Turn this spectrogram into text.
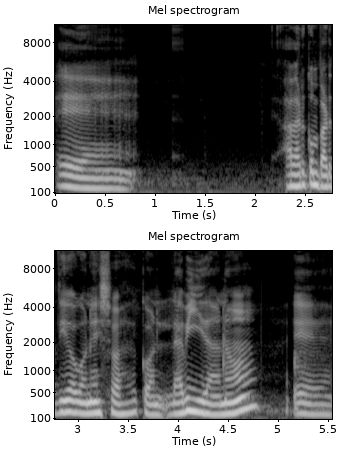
eh, haber compartido con ellos con la vida, ¿no? Eh,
